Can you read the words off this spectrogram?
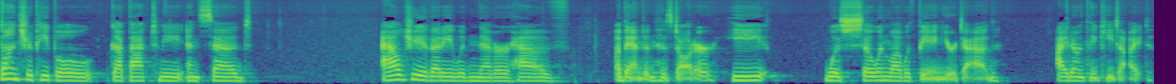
bunch of people got back to me and said, Al Giavetti would never have abandon his daughter. He was so in love with being your dad. I don't think he died.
